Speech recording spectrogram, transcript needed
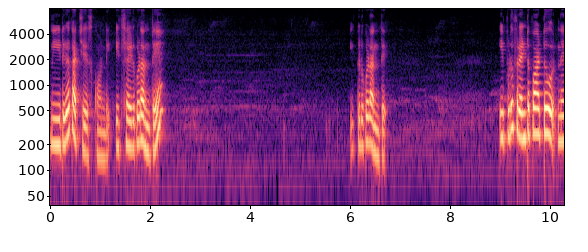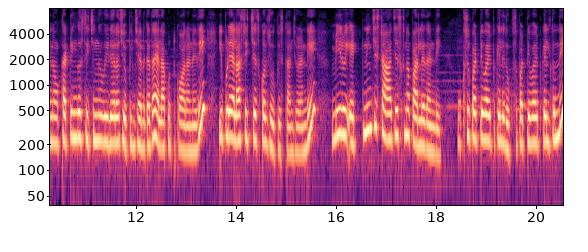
నీట్గా కట్ చేసుకోండి. ఇటు సైడ్ కూడా అంతే. ఇక్కడ కూడా అంతే. ఇప్పుడు ఫ్రంట్ పార్ట్ నేను కటింగ్ స్టిచ్చింగ్ వీడియోలో చూపించాను కదా ఎలా కుట్టుకోవాలనేది. ఇప్పుడు ఎలా స్టిచ్ చేసుకోవాలో చూపిస్తాను చూడండి. మీరు ఎట్నుంచి స్టార్ట్ చేసుకున్నా పర్లేదండి. ఉక్సు పట్టి వైపుకి వెళ్ళేది ఉక్సు పట్టి వైపుకి వెళ్తుంది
